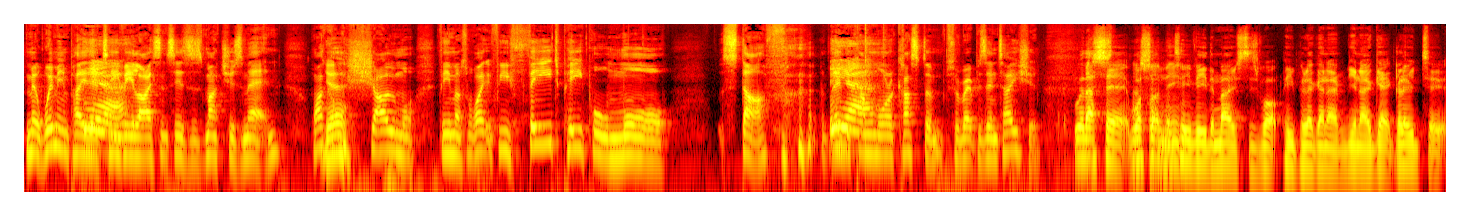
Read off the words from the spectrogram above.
Women pay their Yeah. TV licenses as much as men. Why can't Yeah. we show more females? Why, if you feed people more stuff, they Yeah. become more accustomed to representation. Well, that's, it. What's what on I the mean. TV the most is what people are going to, you know, get glued to.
